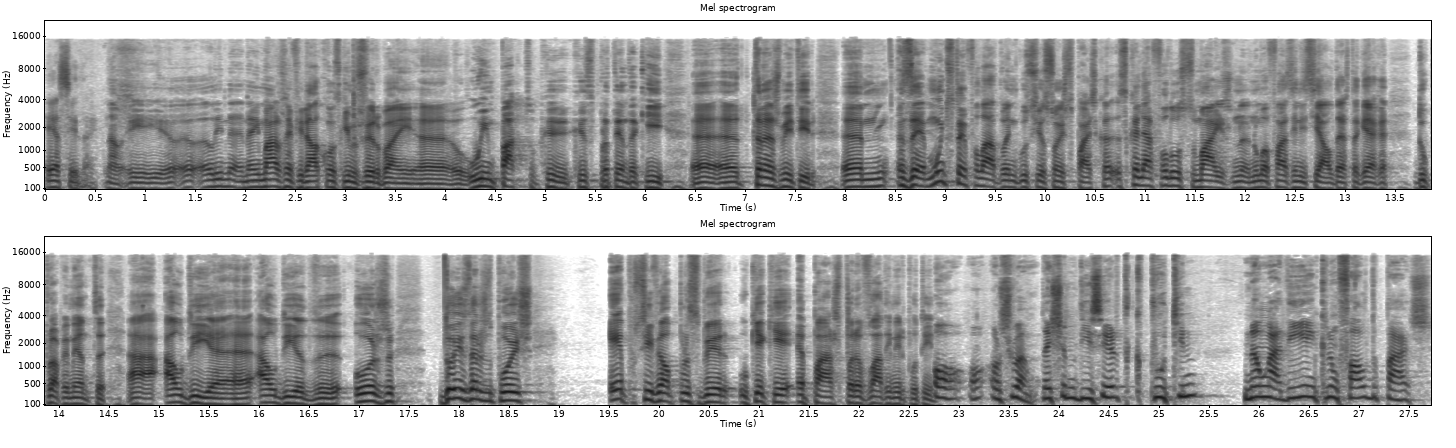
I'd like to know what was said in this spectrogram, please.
a essa ideia. Não, e uh, ali na, na, imagem final conseguimos ver bem uh, o impacto que, que, se pretende aqui transmitir. Um, Zé, muito tem falado em negociações de paz. Se calhar falou-se mais numa fase inicial desta guerra do que propriamente ao dia, ao dia de hoje. Dois anos depois, é possível perceber o que é que é a paz para Vladimir Putin? Oh, oh, oh João, deixa-me dizer-te que Putin não há dia em que não fale de paz.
